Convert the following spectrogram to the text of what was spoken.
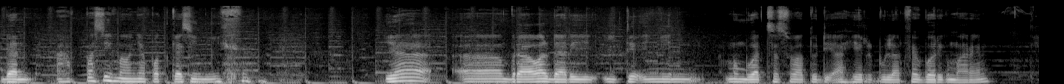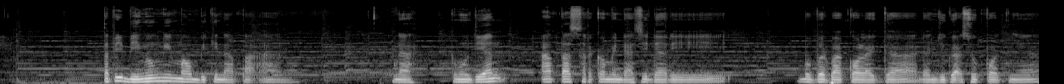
Dan apa sih maunya podcast ini? Ya uh, berawal dari ide ingin membuat sesuatu di akhir bulan Februari kemarin. Tapi bingung nih mau bikin apaan. Nah kemudian atas rekomendasi dari beberapa kolega dan juga supportnya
